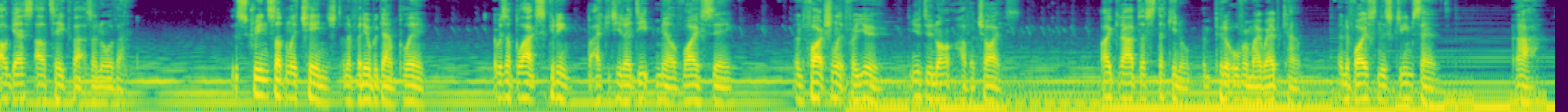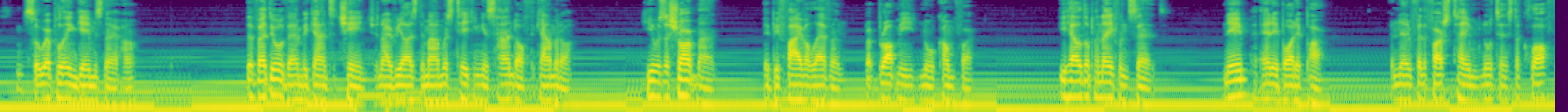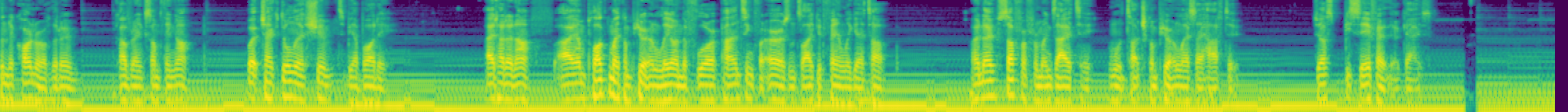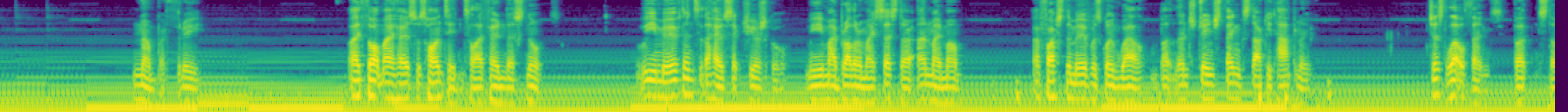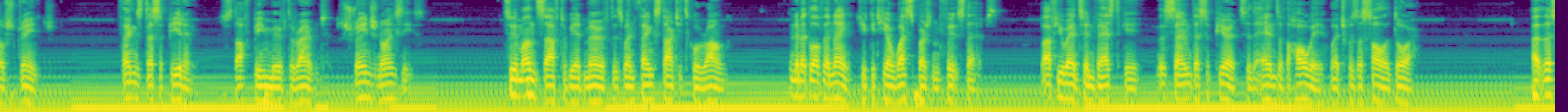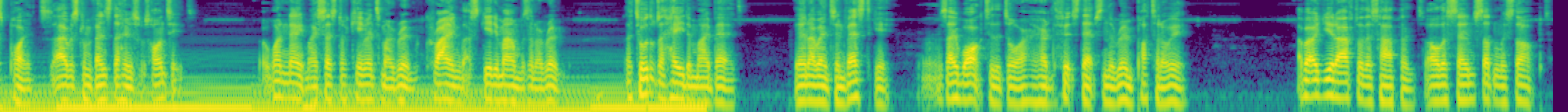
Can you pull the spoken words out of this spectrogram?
I'll guess I'll take that as a no then. The screen suddenly changed and a video began playing. It was a black screen, but I could hear a deep male voice saying, Unfortunately for you, you do not have a choice. I grabbed a sticky note and put it over my webcam, and the voice in the screen said, Ah, so we're playing games now, huh? The video then began to change, and I realised the man was taking his hand off the camera. He was a short man, maybe 5'11, but brought me no comfort. He held up a knife and said, Name any body part, and then for the first time noticed a cloth in the corner of the room, covering something up, which I could only assume to be a body. I'd had enough. I unplugged my computer and lay on the floor, panting for hours until I could finally get up. I now suffer from anxiety and won't touch a computer unless I have to. Just be safe out there, guys. Number 3 I thought my house was haunted until I found this note. We moved into the house six years ago, me, my brother, my sister, and my mum. At first, the move was going well, but then strange things started happening. Just little things, but still strange. Things disappearing, stuff being moved around, strange noises. Two months after we had moved is when things started to go wrong. In the middle of the night, you could hear whispers and footsteps, but if you went to investigate, the sound disappeared to the end of the hallway, which was a solid door. At this point, I was convinced the house was haunted. One night, my sister came into my room, crying that a scary man was in her room. I told her to hide in my bed. Then I went to investigate. As I walked to the door, I heard the footsteps in the room putter away. About a year after this happened, all the sounds suddenly stopped,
